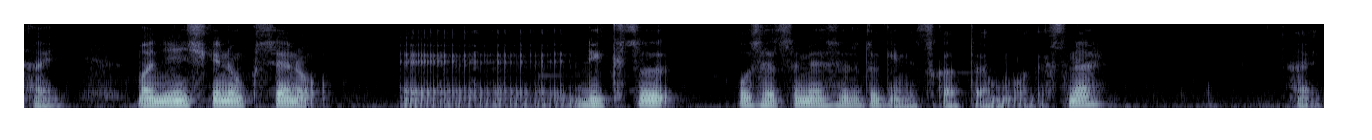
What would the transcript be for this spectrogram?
う。はい。まあ、認識の癖の、えー、理屈を説明するときに使ったものですね。はい。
